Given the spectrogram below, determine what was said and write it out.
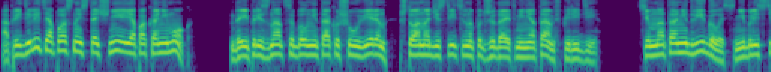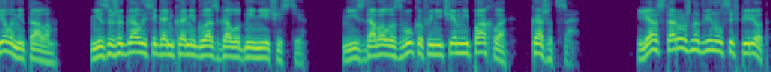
Определить опасность точнее я пока не мог. Да и признаться был не так уж и уверен, что она действительно поджидает меня там, впереди. Темнота не двигалась, не блестела металлом, не зажигалась огоньками глаз голодной нечисти, не издавала звуков и ничем не пахла, кажется. Я осторожно двинулся вперед,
